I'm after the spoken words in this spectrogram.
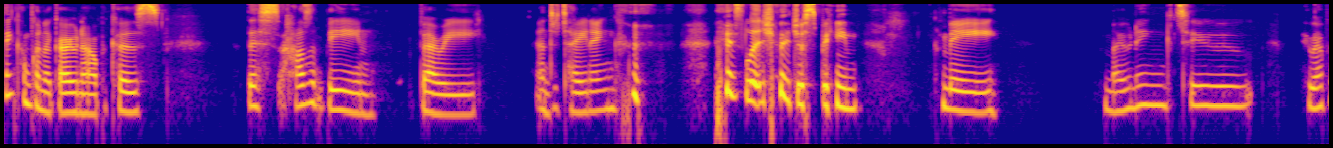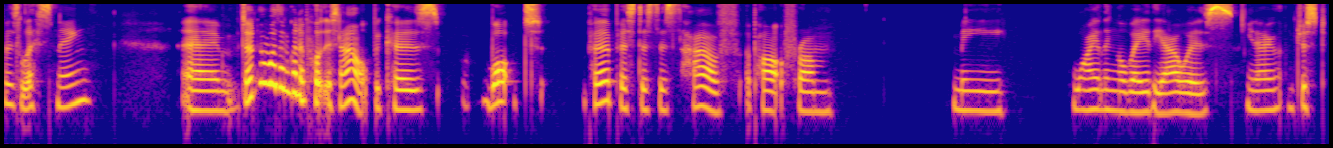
think I'm going to go now because this hasn't been very entertaining. it's literally just been me moaning to whoever's listening. Um, don't know whether I'm going to put this out because what purpose does this have apart from me whiling away the hours? You know, I'm just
